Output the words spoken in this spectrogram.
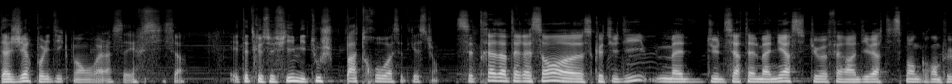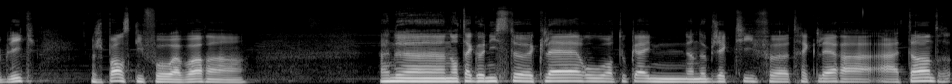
d'agir politiquement. Voilà, c'est aussi ça. Et peut-être que ce film, il touche pas trop à cette question. C'est très intéressant euh, ce que tu dis, mais d'une certaine manière, si tu veux faire un divertissement grand public, je pense qu'il faut avoir un, un, un antagoniste clair ou en tout cas un objectif euh, très clair à, atteindre.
